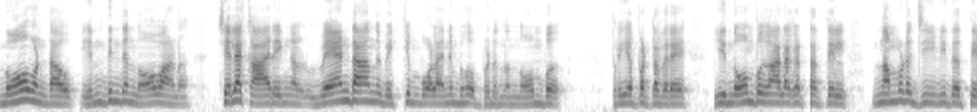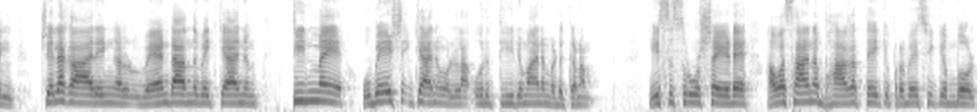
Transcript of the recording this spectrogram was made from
നോവുണ്ടാവും. എന്തിന്റെ നോവാണ്? ചില കാര്യങ്ങൾ വേണ്ടാന്ന് വെക്കുമ്പോൾ അനുഭവപ്പെടുന്ന നോമ്പ്. പ്രിയപ്പെട്ടവരെ ഈ നോമ്പ് കാലഘട്ടത്തിൽ നമ്മുടെ ജീവിതത്തിൽ ചില കാര്യങ്ങൾ വേണ്ടാന്ന് വെക്കാനും തിന്മയെ ഉപേക്ഷിക്കാനുമുള്ള ഒരു തീരുമാനമെടുക്കണം. ഈ ശുശ്രൂഷയുടെ അവസാന ഭാഗത്തേക്ക് പ്രവേശിക്കുമ്പോൾ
